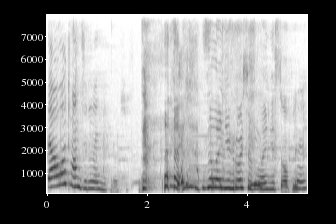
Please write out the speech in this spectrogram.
Та от вам зелені гроші. Зелені гроші, зелені соплі.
